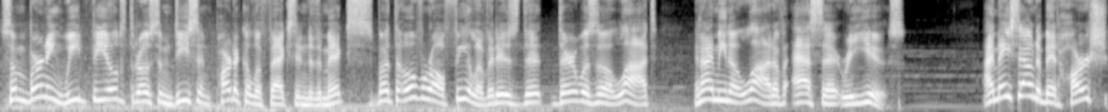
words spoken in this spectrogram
Some burning wheat fields throw some decent particle effects into the mix, but the overall feel of it is that there was a lot, and I mean a lot, of asset reuse. I may sound a bit harsh,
